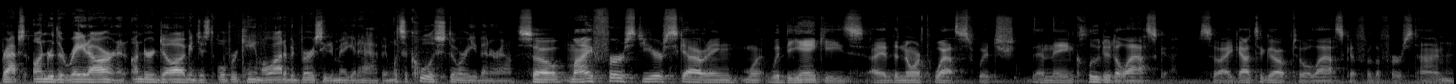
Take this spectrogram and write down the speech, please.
perhaps under the radar and an underdog and just overcame a lot of adversity to make it happen? What's the coolest story you've been around? So my first year scouting with the Yankees, I had the Northwest, which and they included Alaska. So I got to go up to Alaska for the first time,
